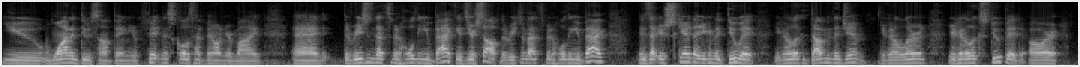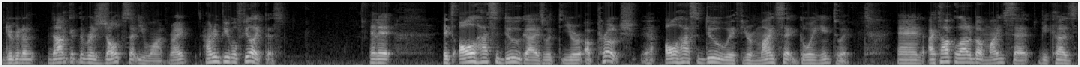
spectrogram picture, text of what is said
you want to do something, your fitness goals have been on your mind, and the reason that's been holding you back is yourself. The reason that's been holding you back is that you're scared that you're going to do it. You're going to look dumb in the gym. You're going to learn, you're going to look stupid, or you're going to not get the results that you want, right? How many people feel like this? And it, it's all has to do, guys, with your approach. It all has to do with your mindset going into it. And I talk a lot about mindset because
